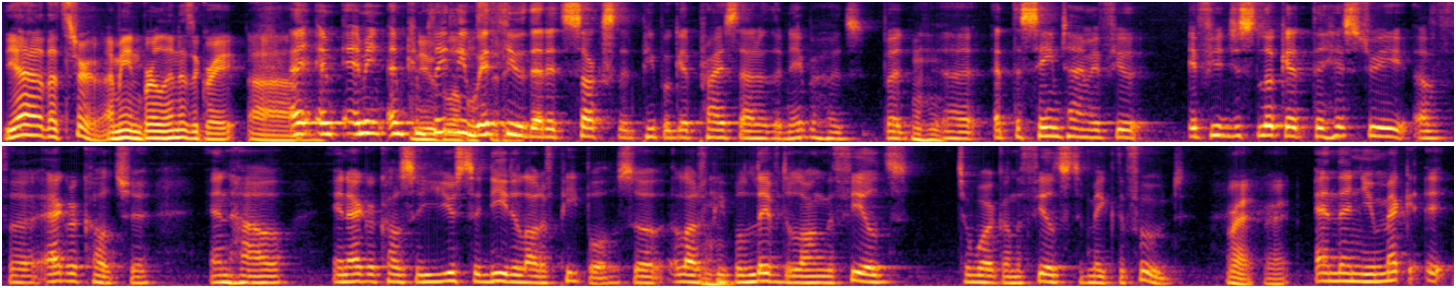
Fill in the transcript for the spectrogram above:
yeah, that's true. I mean, Berlin is a great. Um, I, I, mean, I'm completely with city. you that it sucks that people get priced out of their neighborhoods, but Mhm. uh, at the same time, if you if you just look at the history of uh, agriculture and how in agriculture you used to need a lot of people, so a lot of Mhm. people lived along the fields to work on the fields to make the food, right, right. and then you mech- it,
